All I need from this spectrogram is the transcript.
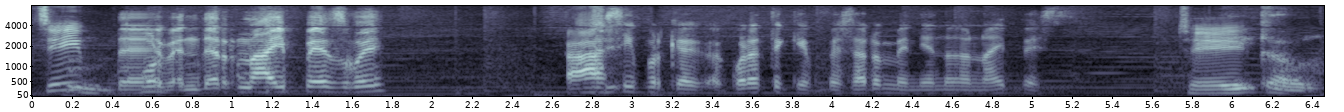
Sí, De por- vender naipes, güey. Ah, Sí. sí. porque acuérdate que empezaron vendiendo naipes. Sí, sí. cabrón.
